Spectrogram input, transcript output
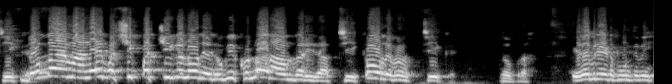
ਠੀਕ ਹੈ। ਦੁੱਧ ਐ ਮੰਨ ਲੈ 25 25 ਕਿਲੋ ਦੇ ਦੂਗੀ ਖੁੱਲਾ ਆਰਾਮਦਾਰੀ ਦਾ। ਠੀਕ ਤੋੜ ਦੇ ਫਿਰ। ਠੀਕ ਹੈ। ਲਓ ਭਰਾ ਇਹਦਾ ਵੀ ਰੇਟ ਫੋਨ ਤੇ ਬਈ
